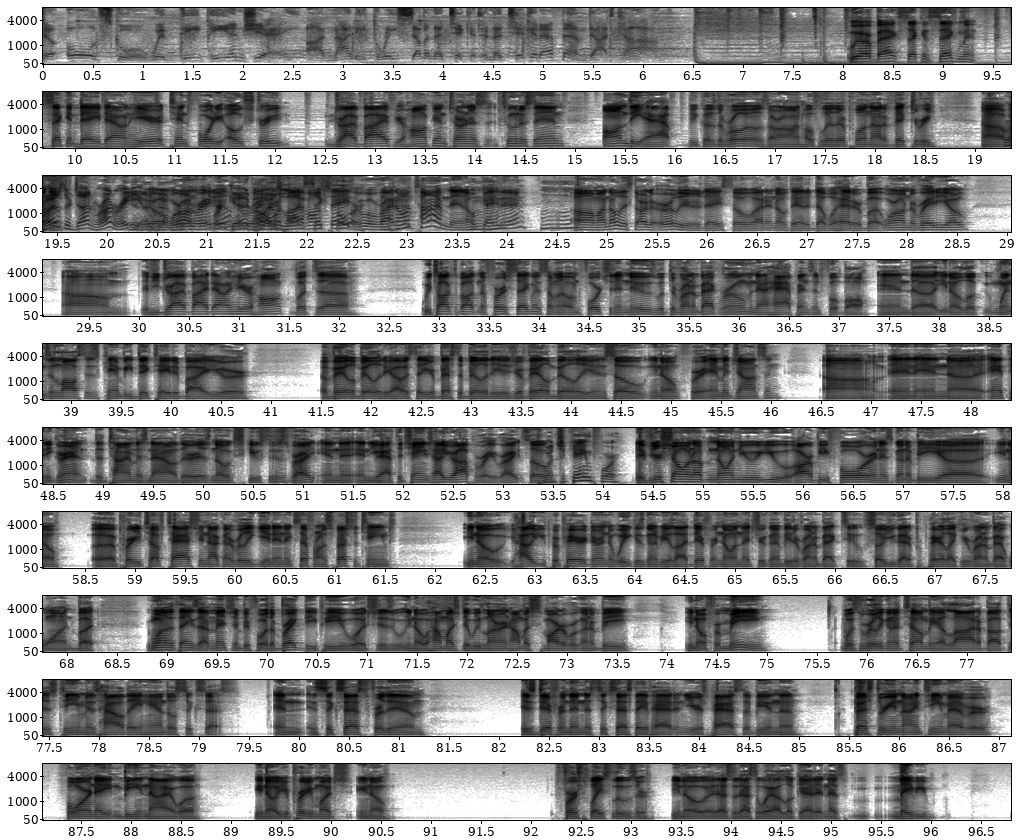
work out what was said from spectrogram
To old school with DP and J on 93.7 The Ticket and theticketfm.com. We are back, second segment, second day down here at 1040 Oak Street. Drive by if you're honking, turn us, tune us in on the app because the Royals are on. Hopefully, they're pulling out a victory. Uh, Royals are done. We're on radio. Oh, we're on radio. We're good. Oh, we're live won on stage. 6-4. We're right Mhm. on time then. Okay, then. Um, I know they started earlier today, so I didn't know if they had a double header, but we're on the radio. Um, if you drive by down here, honk. But uh, we talked about in the first segment some of the unfortunate news with the running back room, and that happens in football. And uh, you know, look, wins and losses can be dictated by your availability. I always say your best ability is your availability, and so you know, for Emmett Johnson um, and and uh, Anthony Grant, the time is now. There is no excuses, right? And and you have to change how you operate, right? So what you came for. if you're showing up knowing you you RB four and it's going to be uh you know a pretty tough task, you're not going to really get in except for on special teams. You know how you prepare during the week is going to be a lot different, knowing that you're going to be the running back too. So you got to prepare like you're running back one. But one of the things I mentioned before the break, DP, which is you know how much did we learn, how much smarter we're going to be. You know, for me, what's really going to tell me a lot about this team is how they handle success, and, and success for them is different than the success they've had in years past of being the best three and nine team ever, four and eight and beating Iowa. You know, you're pretty much you know first place loser. You know, that's that's the way I look at it, and that's maybe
